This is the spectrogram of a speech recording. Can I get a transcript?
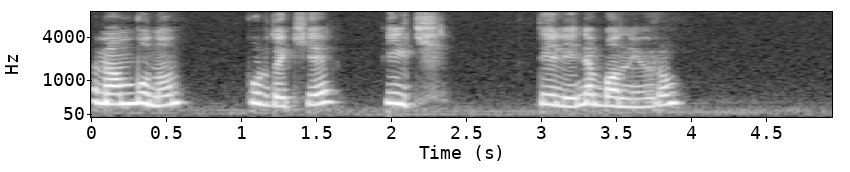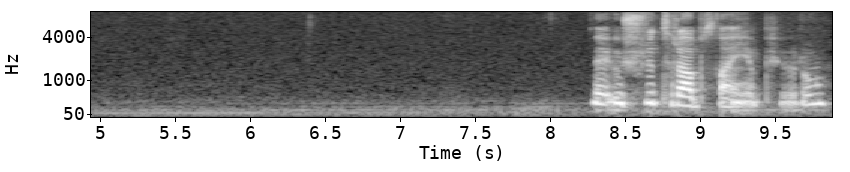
Hemen bunun buradaki ilk deliğine banıyorum. Ve üçlü trabzan yapıyorum.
